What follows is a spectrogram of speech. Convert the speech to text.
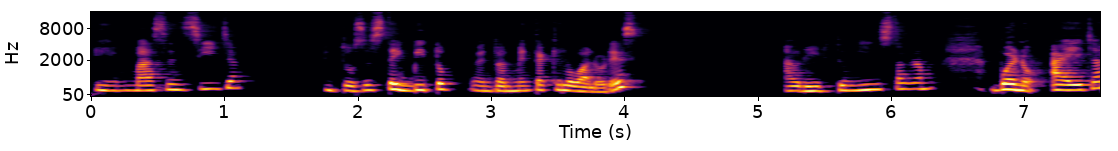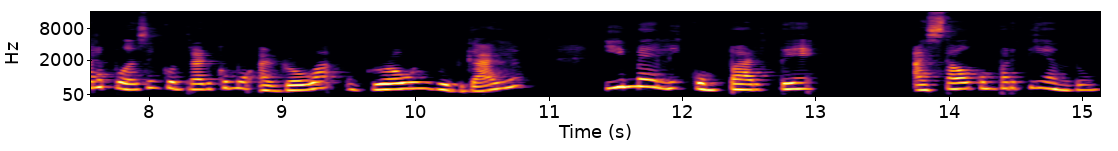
eh, más sencilla. Entonces te invito eventualmente a que lo valores abrirte un Instagram. Bueno, a ella la puedes encontrar como arroba growing with Gaia y Meli comparte, ha estado compartiendo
